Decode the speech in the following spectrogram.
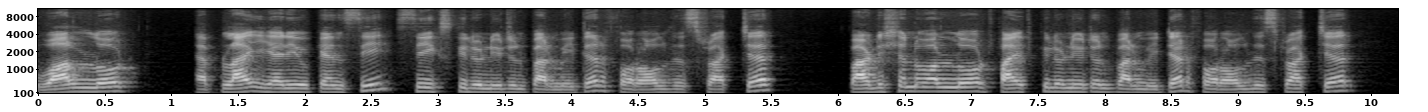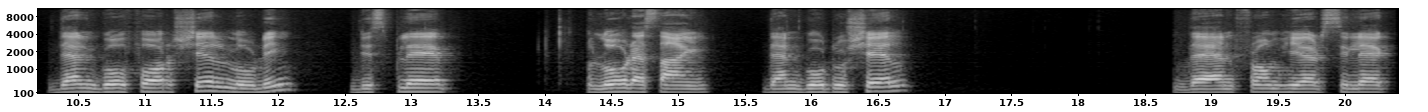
wall load apply. Here you can see 6 kilonewton per meter for all the structure. Partition wall load 5 kilonewton per meter for all the structure. Then go for shell loading display load assign then go to shell then from here select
